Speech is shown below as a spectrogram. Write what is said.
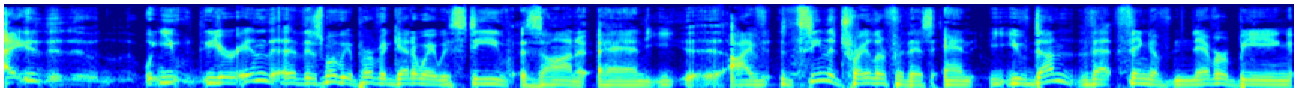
I, you, you're in the, this movie, A Perfect Getaway, with Steve Zahn, and I've seen the trailer for this, and you've done that thing of never being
